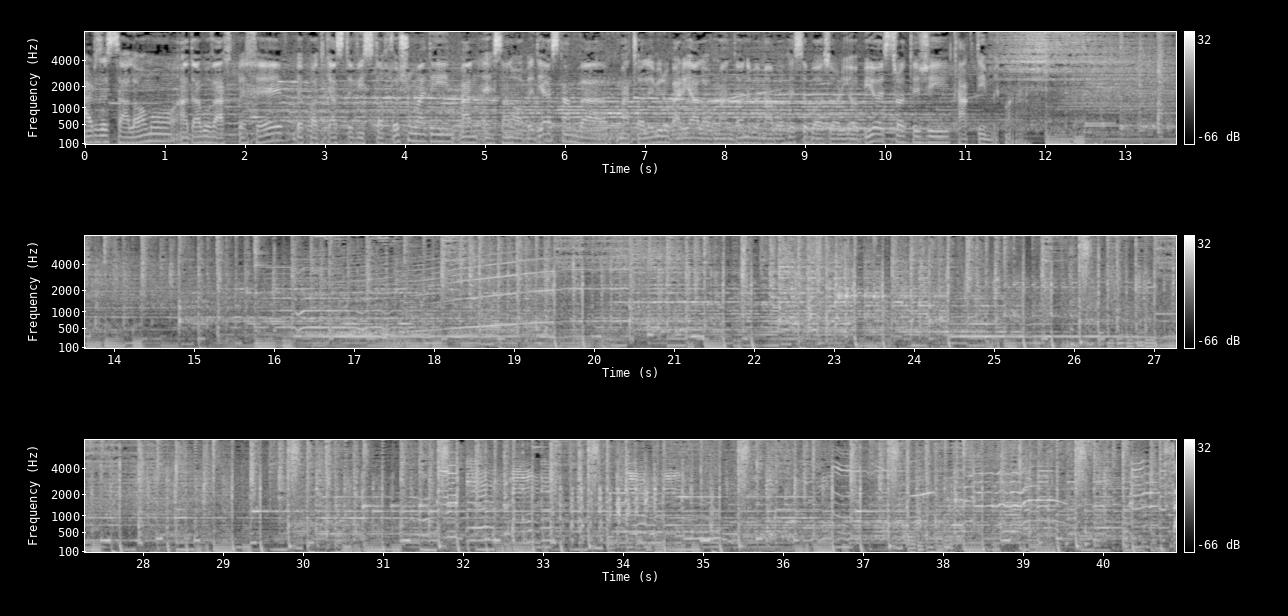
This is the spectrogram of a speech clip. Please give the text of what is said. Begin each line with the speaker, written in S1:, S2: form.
S1: عرض سلام و ادب و وقت بخیر. به پادکست ویستا خوش اومدین. من احسان آبدی هستم و مطالبی رو برای علاقمندان به مباحث بازاریابی و استراتژی تقدیم می‌کنم.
